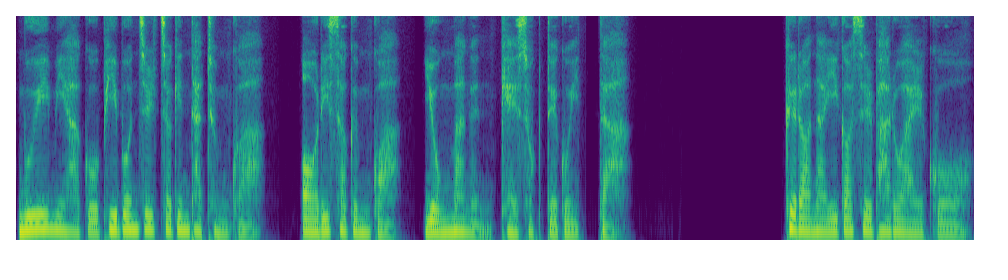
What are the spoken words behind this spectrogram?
무의미하고 비본질적인 다툼과 어리석음과 욕망은 계속되고 있다. 그러나 이것을 바로 알고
